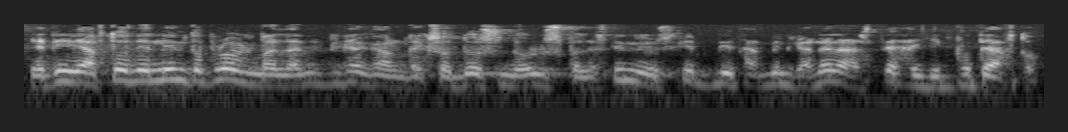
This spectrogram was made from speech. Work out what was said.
γιατί αυτό δεν είναι το πρόβλημα. Δηλαδή, τι θα κάνουν, θα εξοντώσουν όλους τους Παλαιστίνιους και δεν θα μείνει κανένας, δεν θα γίνει ποτέ αυτό.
